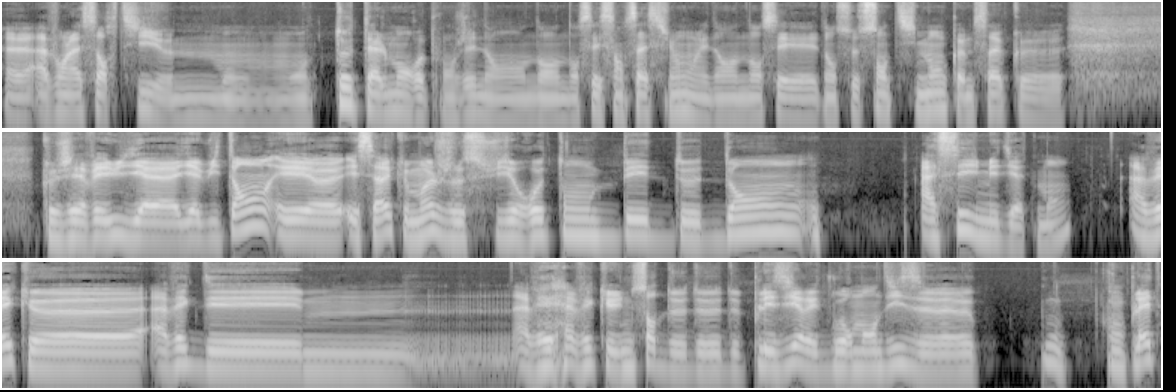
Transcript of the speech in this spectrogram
avant la sortie m'ont totalement replongé dans, dans, dans ces sensations et dans, dans, ces, dans ce sentiment comme ça que que j'avais eu il y a il y a huit ans et, euh, et c'est vrai que moi je suis retombé dedans assez immédiatement avec euh, avec des hum, avec avec une sorte de, de, de plaisir et de gourmandise euh, complète.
